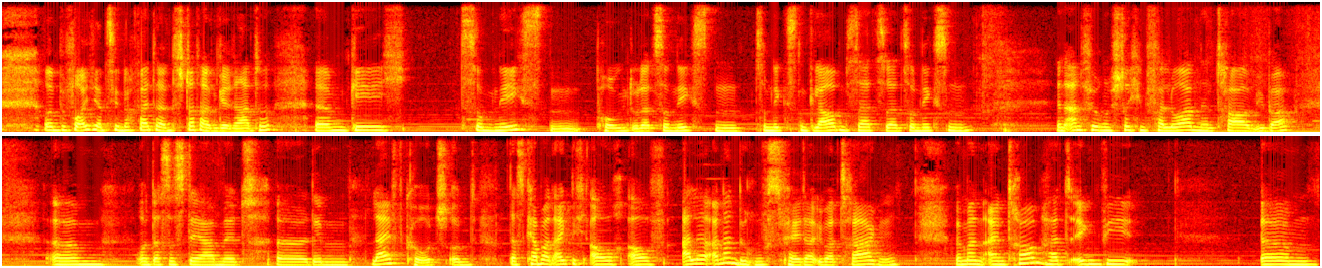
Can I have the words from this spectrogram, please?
und bevor ich jetzt hier noch weiter ins Stottern gerate, ähm, gehe ich zum nächsten Punkt oder zum nächsten, zum nächsten Glaubenssatz oder zum nächsten, in Anführungsstrichen, verlorenen Traum über. Ähm, und das ist der mit äh, dem Life Coach. Und das kann man eigentlich auch auf alle anderen Berufsfelder übertragen. Wenn man einen Traum hat, irgendwie ähm,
